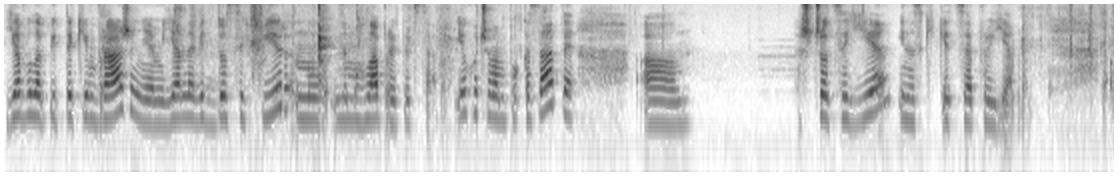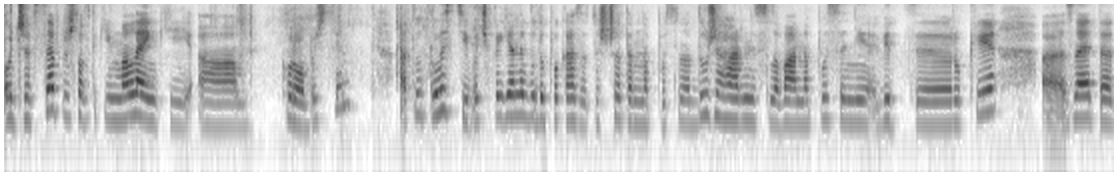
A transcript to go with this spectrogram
Я була під таким враженням, я навіть до сих пір ну, не могла прийти в себе. Я хочу вам показати. Що це є і наскільки це приємно. Отже, все прийшло в такій маленькій а, коробочці. А тут листівочка, я не буду показувати, що там написано. Дуже гарні слова написані від е, руки. Е, знаєте,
